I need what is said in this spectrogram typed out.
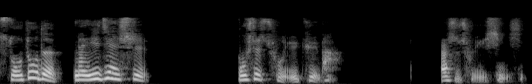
所做的每一件事，不是处于惧怕，而是处于信心。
